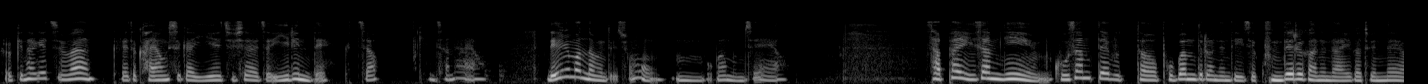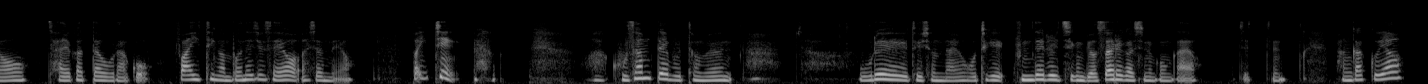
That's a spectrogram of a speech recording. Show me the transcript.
그렇긴 하겠지만 그래도 가영 씨가 이해해 주셔야죠. 일인데. 그쵸? 괜찮아요. 내일 만나면 되죠. 뭐. 음, 뭐가 문제예요. 4823님, 고3 때부터 보밤 들었는데 이제 군대를 가는 나이가 됐네요. 잘 갔다 오라고. 파이팅 한번 해주세요. 하셨네요. 파이팅! 아, 고3 때부터면, 자, 오래 되셨나요? 어떻게 군대를 지금 몇 살에 가시는 건가요? 어쨌든, 반갑고요.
